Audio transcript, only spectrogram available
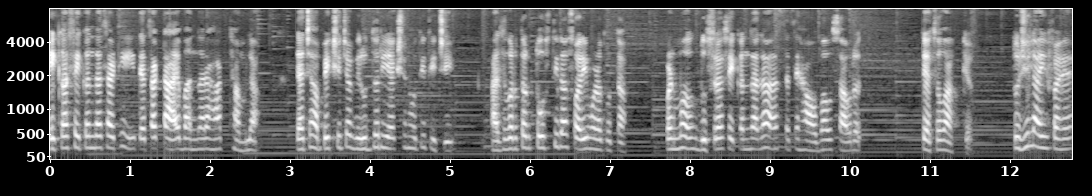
एका सेकंदासाठी त्याचा टाय बांधणारा हात थांबला. त्याच्या अपेक्षेच्या विरुद्ध रिॲक्शन होती तिची. आजवर तर तोच तिला सॉरी म्हणत होता. पण मग दुसऱ्या सेकंदाला त्याचे हावभाव सावरत त्याचं वाक्य तुझी लाईफ आहे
